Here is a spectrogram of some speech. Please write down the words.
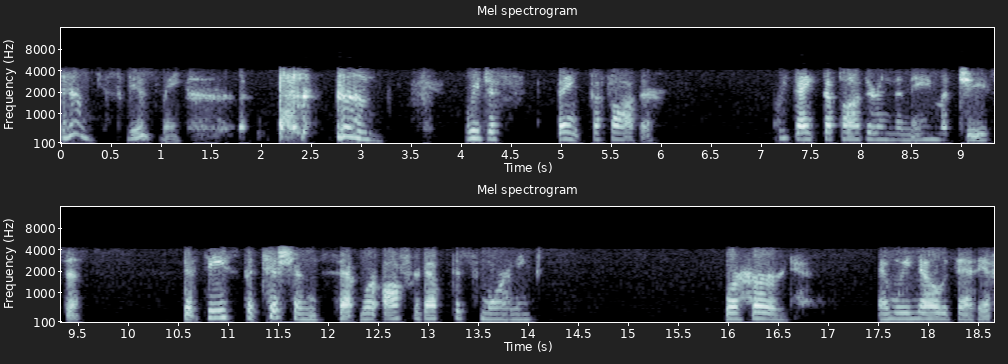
Excuse me. we just thank the Father. We thank the Father in the name of Jesus that these petitions that were offered up this morning were heard. And we know that if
